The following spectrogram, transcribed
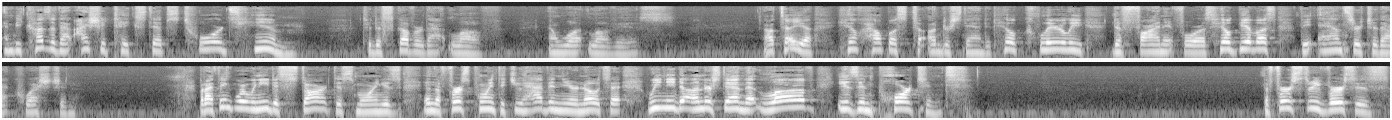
And because of that, I should take steps towards him to discover that love and what love is. And I'll tell you, He'll help us to understand it. He'll clearly define it for us. He'll give us the answer to that question. But I think where we need to start this morning is in the first point that you have in your notes that we need to understand that love is important. The first three verses,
